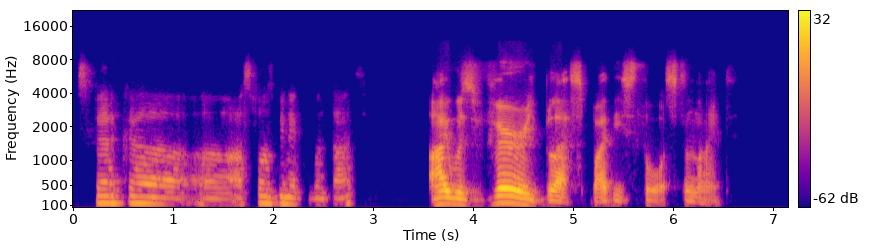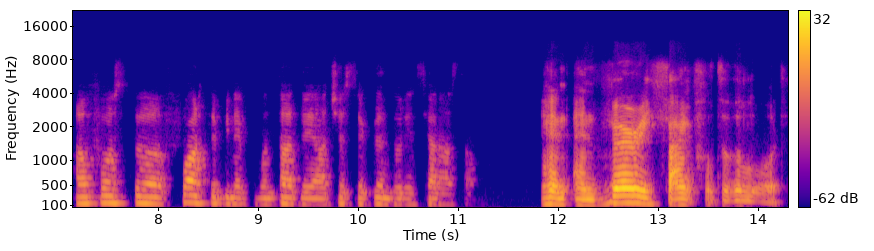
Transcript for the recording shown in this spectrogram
Sper că uh, ați fost binecuvântați. I was very blessed by these thoughts tonight. Am fost uh, foarte binecuvântat de aceste gânduri în seara asta and and very thankful to the Lord.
